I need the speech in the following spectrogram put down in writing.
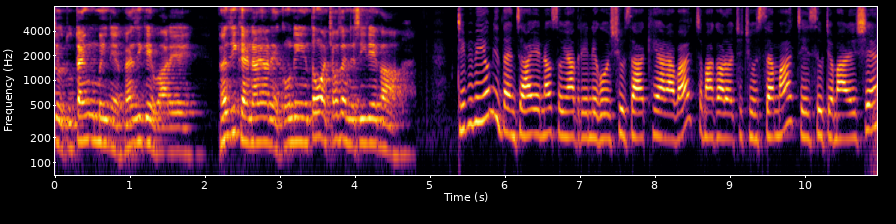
ချုပ်ဒူတိုင်းမှုမိတ်နဲ့ဖမ်းဆီးခဲ့ပါတယ်ဖမ်းဆီးခံထားရတဲ့ကုန်တင်ယာဉ်362စီးတွေက DPP ရုပ်မြင်သံကြားရဲ့နောက်ဆုံးရသတင်းတွေကိုရှုစားခဲ့ရတာပါကျွန်မကတော့ချူချူဆမ်းမကျေးဇူးတင်ပါတယ်ရှင်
